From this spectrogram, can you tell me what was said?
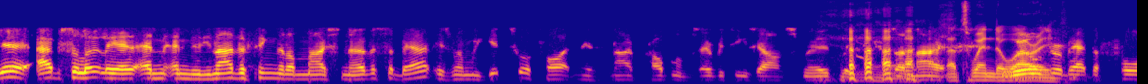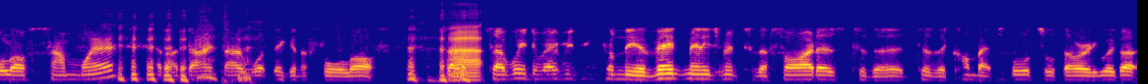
Yeah, absolutely. And and you know the thing that I'm most nervous about is when we get to a fight and there's no problems, everything's going smoothly. I know that's when to worry. Wheels are about to fall off somewhere, and I don't know what they're going to fall off. So, uh, so, we do everything from the event management to the fighters to the to the combat sports authority. We've got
